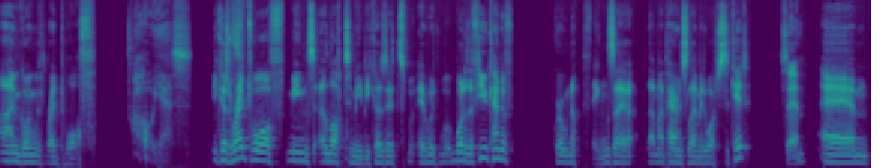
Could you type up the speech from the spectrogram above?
I'm going with Red Dwarf Oh yes. because Red Dwarf means a lot to me because it's it was one of the few kind of grown up things uh, that my parents allowed me to watch as a kid. Same. Um,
